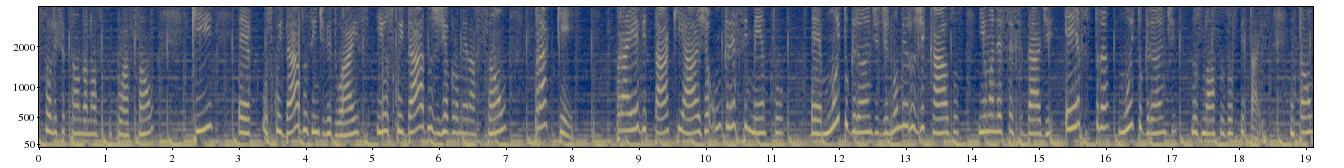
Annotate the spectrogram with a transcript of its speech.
solicitando à nossa população que é, os cuidados individuais e os cuidados de aglomeração, para quê? Para evitar que haja um crescimento é, muito grande de números de casos e uma necessidade extra muito grande nos nossos hospitais. Então,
